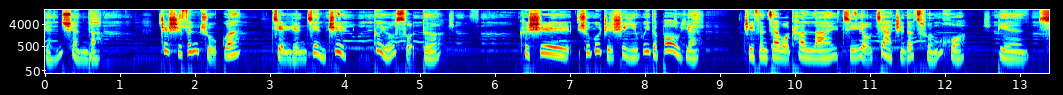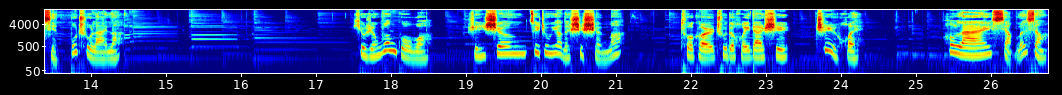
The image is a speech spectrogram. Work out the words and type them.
源泉的。这十分主观，见仁见智，各有所得。可是，如果只是一味的抱怨，这份在我看来极有价值的存活，便显不出来了。有人问过我。人生最重要的是什么？脱口而出的回答是智慧。后来想了想，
